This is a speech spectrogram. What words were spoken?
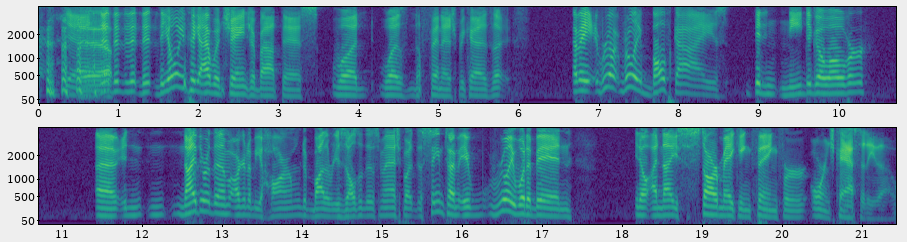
Yeah. Yeah. The, the, the, the only thing I would change about this would was the finish because, uh, I mean, really, really, both guys didn't need to go over. Uh, n- n- neither of them are going to be harmed by the result of this match, but at the same time, it really would have been, you know, a nice star-making thing for Orange Cassidy, though.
